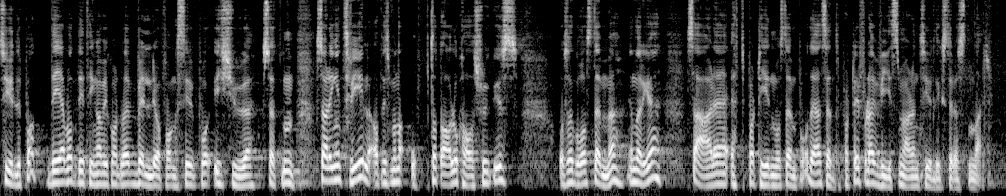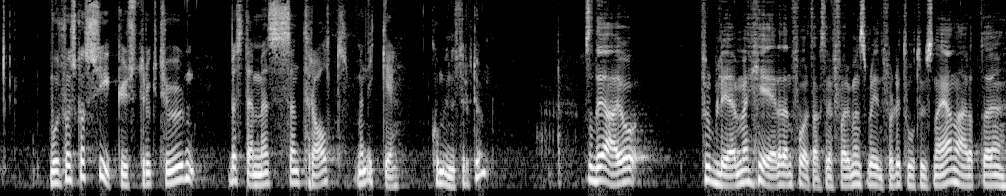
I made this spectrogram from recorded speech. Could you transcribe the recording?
tydelig på at det er blant de tingene vi kommer til å være veldig offensive på i 2017. Så er det ingen tvil at hvis man er opptatt av lokalsykehus og skal gå og stemme i Norge, så er det ett parti en må stemme på, og det er Senterpartiet. For det er vi som er den tydeligste røsten der. Hvorfor skal sykehusstrukturen bestemmes sentralt, men ikke kommunestrukturen? Så det er jo Problemet med hele den foretaksreformen som ble innført i 2001, er at uh,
